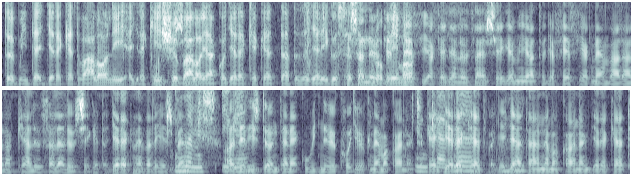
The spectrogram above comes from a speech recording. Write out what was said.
több mint egy gyereket vállalni, egyre később Pontosan. vállalják a gyerekeket, tehát ez egy elég összetett és a nők probléma. És férfiak egyenlőtlensége miatt, hogy a férfiak nem vállalnak kellő felelősséget a gyereknevelésben, nem is, igen. azért is döntenek úgy nők, hogy ők nem akarnak csak Inkább egy gyereket, nem. vagy uh-huh. egyáltalán nem akarnak gyereket,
